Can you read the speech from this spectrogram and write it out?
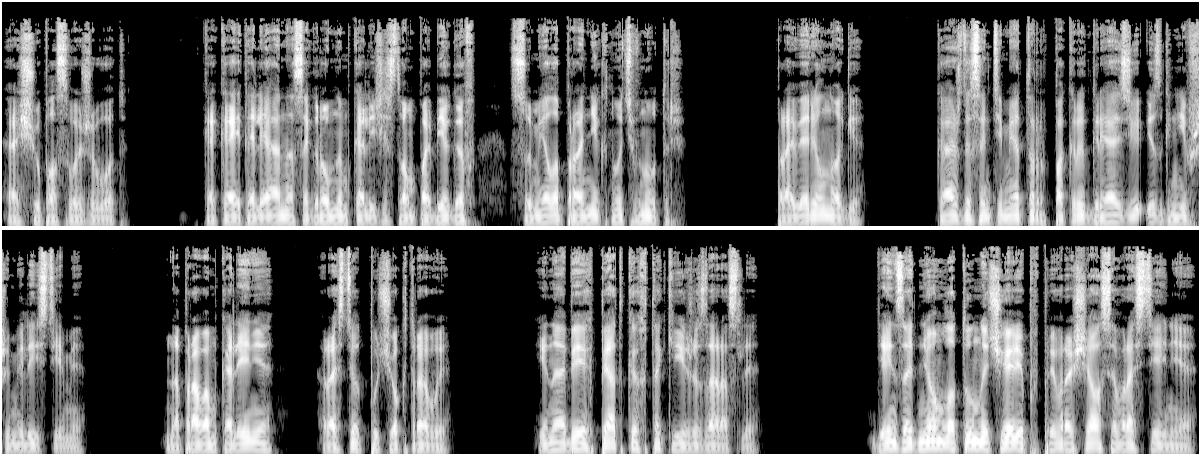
Ощупал свой живот. Какая-то лиана с огромным количеством побегов сумела проникнуть внутрь. Проверил ноги. Каждый сантиметр покрыт грязью и сгнившими листьями. На правом колене растет пучок травы. И на обеих пятках такие же заросли. День за днем латунный череп превращался в растение.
